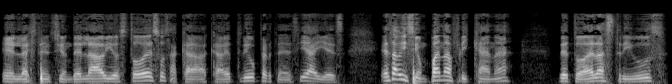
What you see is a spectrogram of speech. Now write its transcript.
eh, la extensión de labios, todo eso a cada, tribu pertenecía y es esa visión panafricana de todas las tribus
